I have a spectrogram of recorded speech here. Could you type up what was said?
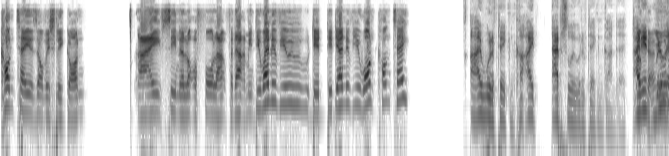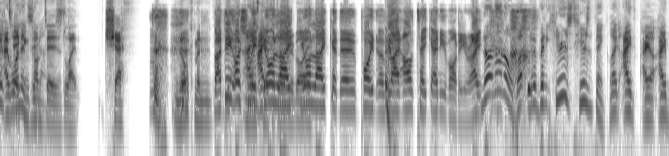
Conte is obviously gone. I've seen a lot of fallout for that. I mean, do any of you did did any of you want Conte? I would have taken. Con- I absolutely would have taken Conte. I Okay. didn't You would really. I have wanted taken Zidane. Conte's like chef, milkman. But I think Yeah, Ashwin, I- I- you're like Everybody. you're like at the point of like I'll take anybody, right? No, no, no. But but- but here's here's the thing. Like I I I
